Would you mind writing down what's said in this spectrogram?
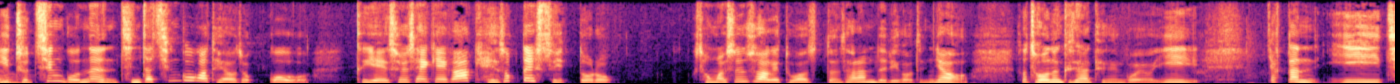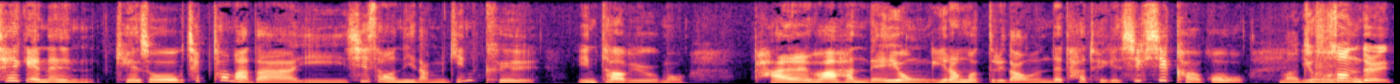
이 두 친구는 진짜 친구가 되어줬고 그 예술 세계가 계속될 수 있도록 정말 순수하게 도와줬던 사람들이거든요. 그래서 저는 그 생각 드는 거예요. 이 약간 이 책에는 계속 챕터마다 이 시선이 남긴 글, 인터뷰, 뭐 발화한 내용 이런 것들이 나오는데 다 되게 씩씩하고 맞아요. 이 후손들,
